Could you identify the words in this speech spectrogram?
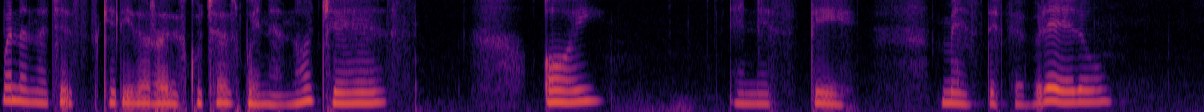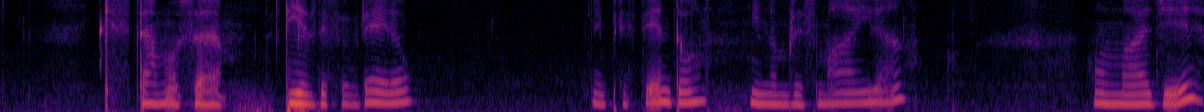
Buenas noches, queridos radioescuchas, buenas noches. Hoy, en este mes de febrero, que estamos a 10 de febrero. Me presento, mi nombre es Mayra Omaye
